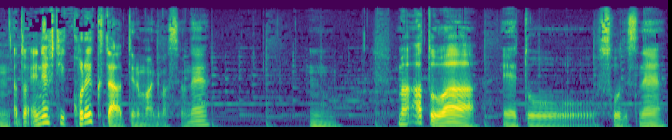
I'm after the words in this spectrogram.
うん、あと NFT コレクターっていうのもありますよね。うん。まああとはえっ、ー、とそうですね。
